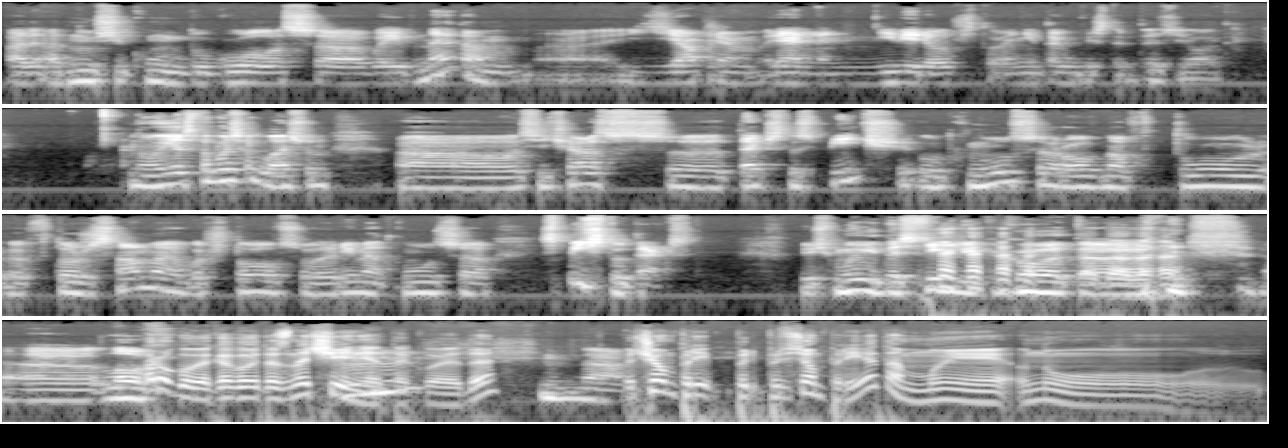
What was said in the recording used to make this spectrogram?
одну секунду голоса WaveNet, э, я прям реально не верил, что они так быстро это сделают. Но я с тобой согласен. А, сейчас text-to-speech э, уткнулся ровно в, ту, в то же самое, во что в свое время уткнулся speech-to-text. То есть мы достигли какого-то э, Пороговое какое-то значение такое, да? Да. Причем при, при, при всем при этом мы, ну,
